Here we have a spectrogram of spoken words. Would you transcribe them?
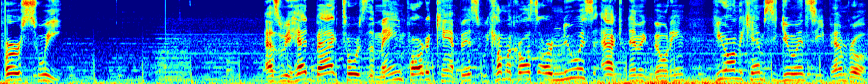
per suite. As we head back towards the main part of campus, we come across our newest academic building here on the campus of UNC Pembroke,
